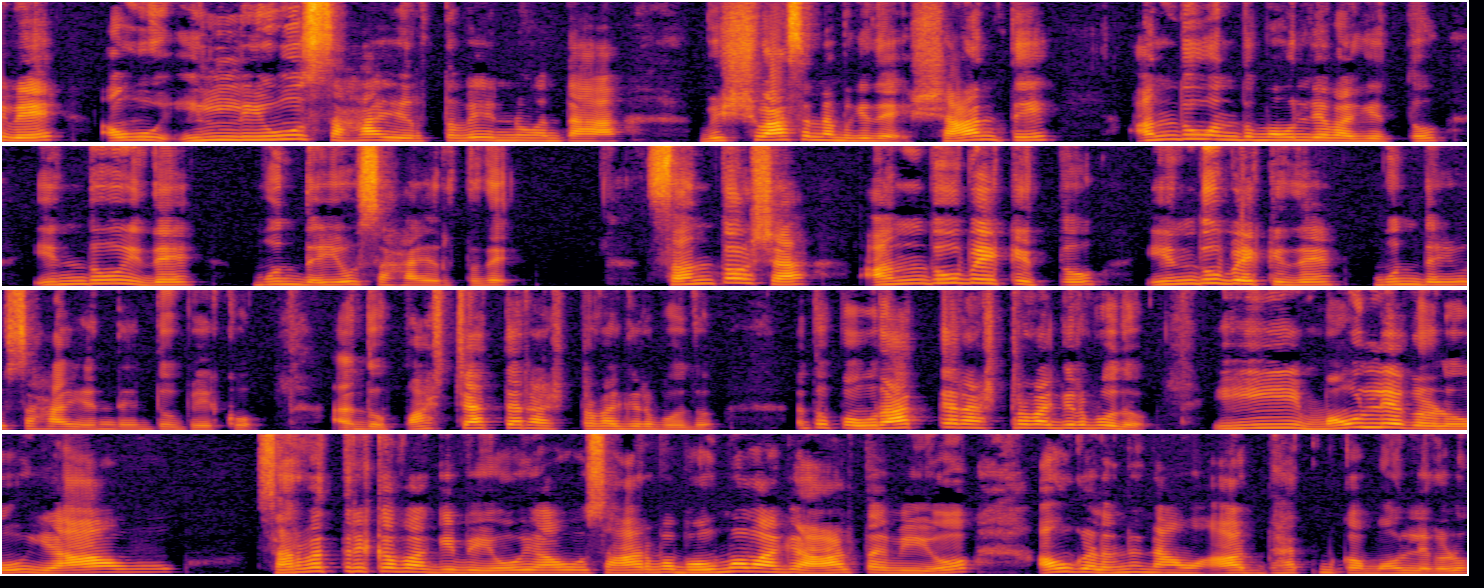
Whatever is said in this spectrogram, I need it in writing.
ಇವೆ ಅವು ಇಲ್ಲಿಯೂ ಸಹ ಇರ್ತವೆ ಎನ್ನುವಂತಹ ವಿಶ್ವಾಸ ನಮಗಿದೆ, ಶಾಂತಿ ಅಂದು ಒಂದು ಮೌಲ್ಯವಾಗಿತ್ತು, ಇಂದೂ ಇದೆ, ಮುಂದೆಯೂ ಸಹ ಇರ್ತದೆ. ಸಂತೋಷ ಅಂದೂ ಬೇಕಿತ್ತು, ಇಂದೂ ಬೇಕಿದೆ, ಮುಂದೆಯೂ ಸಹ ಎಂದೆಂದೂ ಬೇಕು. ಅದು ಪಾಶ್ಚಾತ್ಯ ರಾಷ್ಟ್ರವಾಗಿರ್ಬೋದು ಅಥವಾ ಪೌರಾತ್ಯ ರಾಷ್ಟ್ರವಾಗಿರ್ಬೋದು, ಈ ಮೌಲ್ಯಗಳು ಯಾವ ಸಾರ್ವತ್ರಿಕವಾಗಿವೆಯೋ, ಯಾವ ಸಾರ್ವಭೌಮವಾಗಿ ಆಳ್ತವೆಯೋ, ಅವುಗಳನ್ನು ನಾವು ಆಧ್ಯಾತ್ಮಿಕ ಮೌಲ್ಯಗಳು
